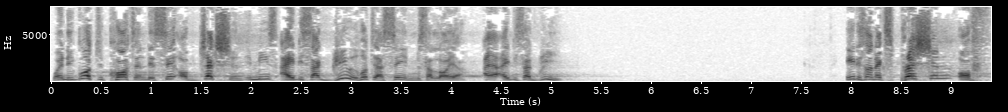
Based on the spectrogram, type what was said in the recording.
When you go to court and they say objection, it means I disagree with what you are saying, Mr. Lawyer. I, I disagree. It is an expression of,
